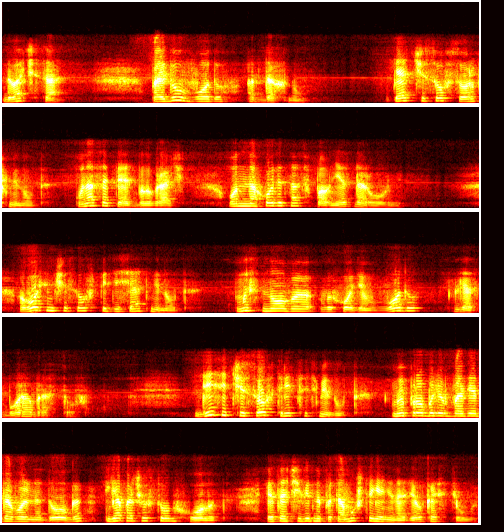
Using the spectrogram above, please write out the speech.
Два часа. Пойду в воду, отдохну. Пять часов сорок минут. У нас опять был врач. Он находит нас вполне здоровыми. Восемь часов пятьдесят минут. Мы снова выходим в воду для сбора образцов. Десять часов тридцать минут. Мы пробыли в воде довольно долго, я почувствовал холод. Это очевидно потому, что я не надел костюмы.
